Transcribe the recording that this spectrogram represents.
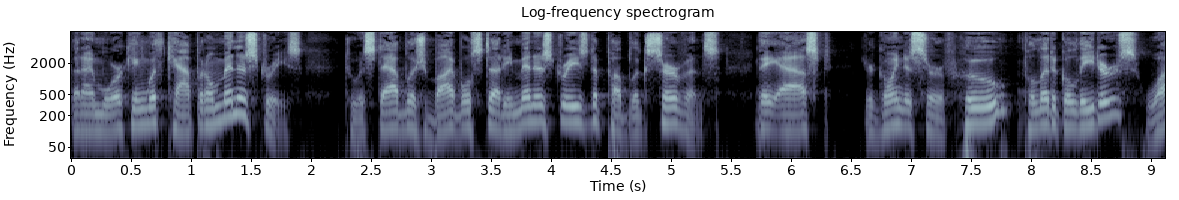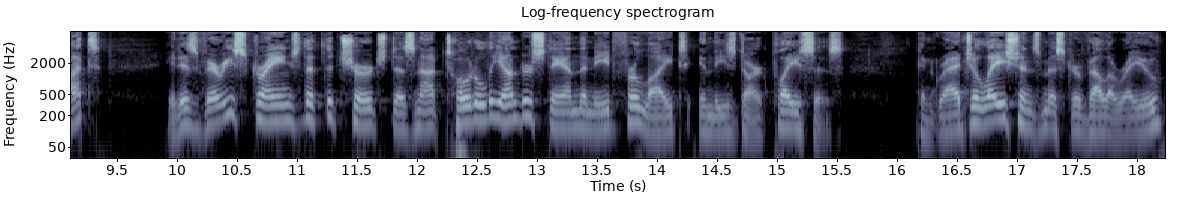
that I'm working with Capitol Ministries to establish Bible study ministries to public servants. They asked, You're going to serve who? Political leaders? What? It is very strange that the church does not totally understand the need for light in these dark places. Congratulations, Mr. Valeriu.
